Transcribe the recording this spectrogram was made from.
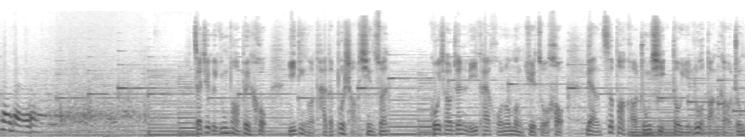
超感动。在这个拥抱背后，一定有他的不少辛酸。郭霄珍离开《红楼梦》剧组后，两次报考中戏都以落榜告终。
